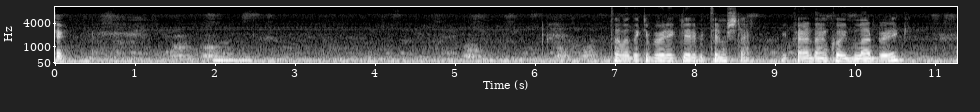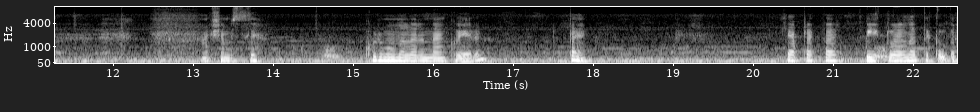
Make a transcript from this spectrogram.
çok. Tavadaki börekleri bitirmişler. Yukarıdan koydular börek. Akşamüstü kuru mamalarından koyarım. Ben. Yapraklar bıyıklarına takıldı.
